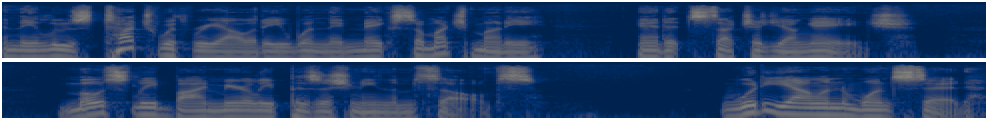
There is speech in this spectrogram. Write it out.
and they lose touch with reality when they make so much money and at such a young age, mostly by merely positioning themselves. Woody Allen once said,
